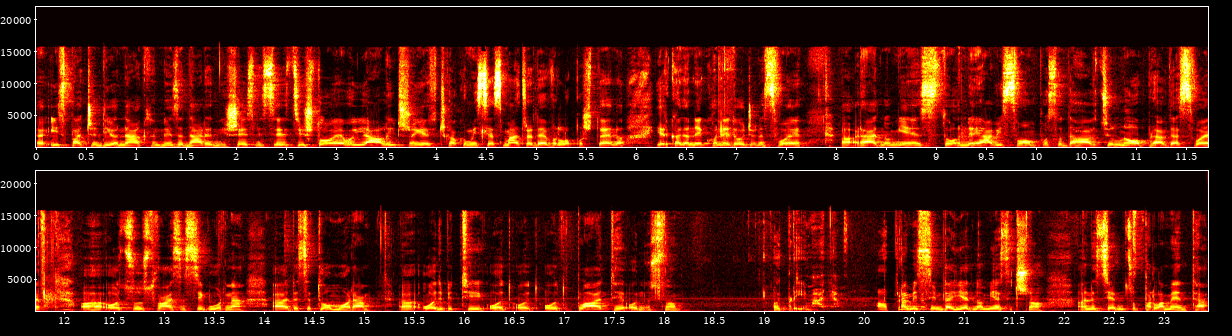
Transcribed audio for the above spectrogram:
e, isplaćen dio naknadne za naredni šest mjeseci, što evo ja lično jezička komisija smatra da je vrlo pošteno, jer kada neko ne dođe na svoje radno mjesto, ne javi svom poslodavcu, poslodavcu ili ne opravda svoje odsustvo, ja sam sigurna da se to mora odbiti od, od, od plate, odnosno od primanja. A, a mislim da jednomjesečno na sjednicu parlamenta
